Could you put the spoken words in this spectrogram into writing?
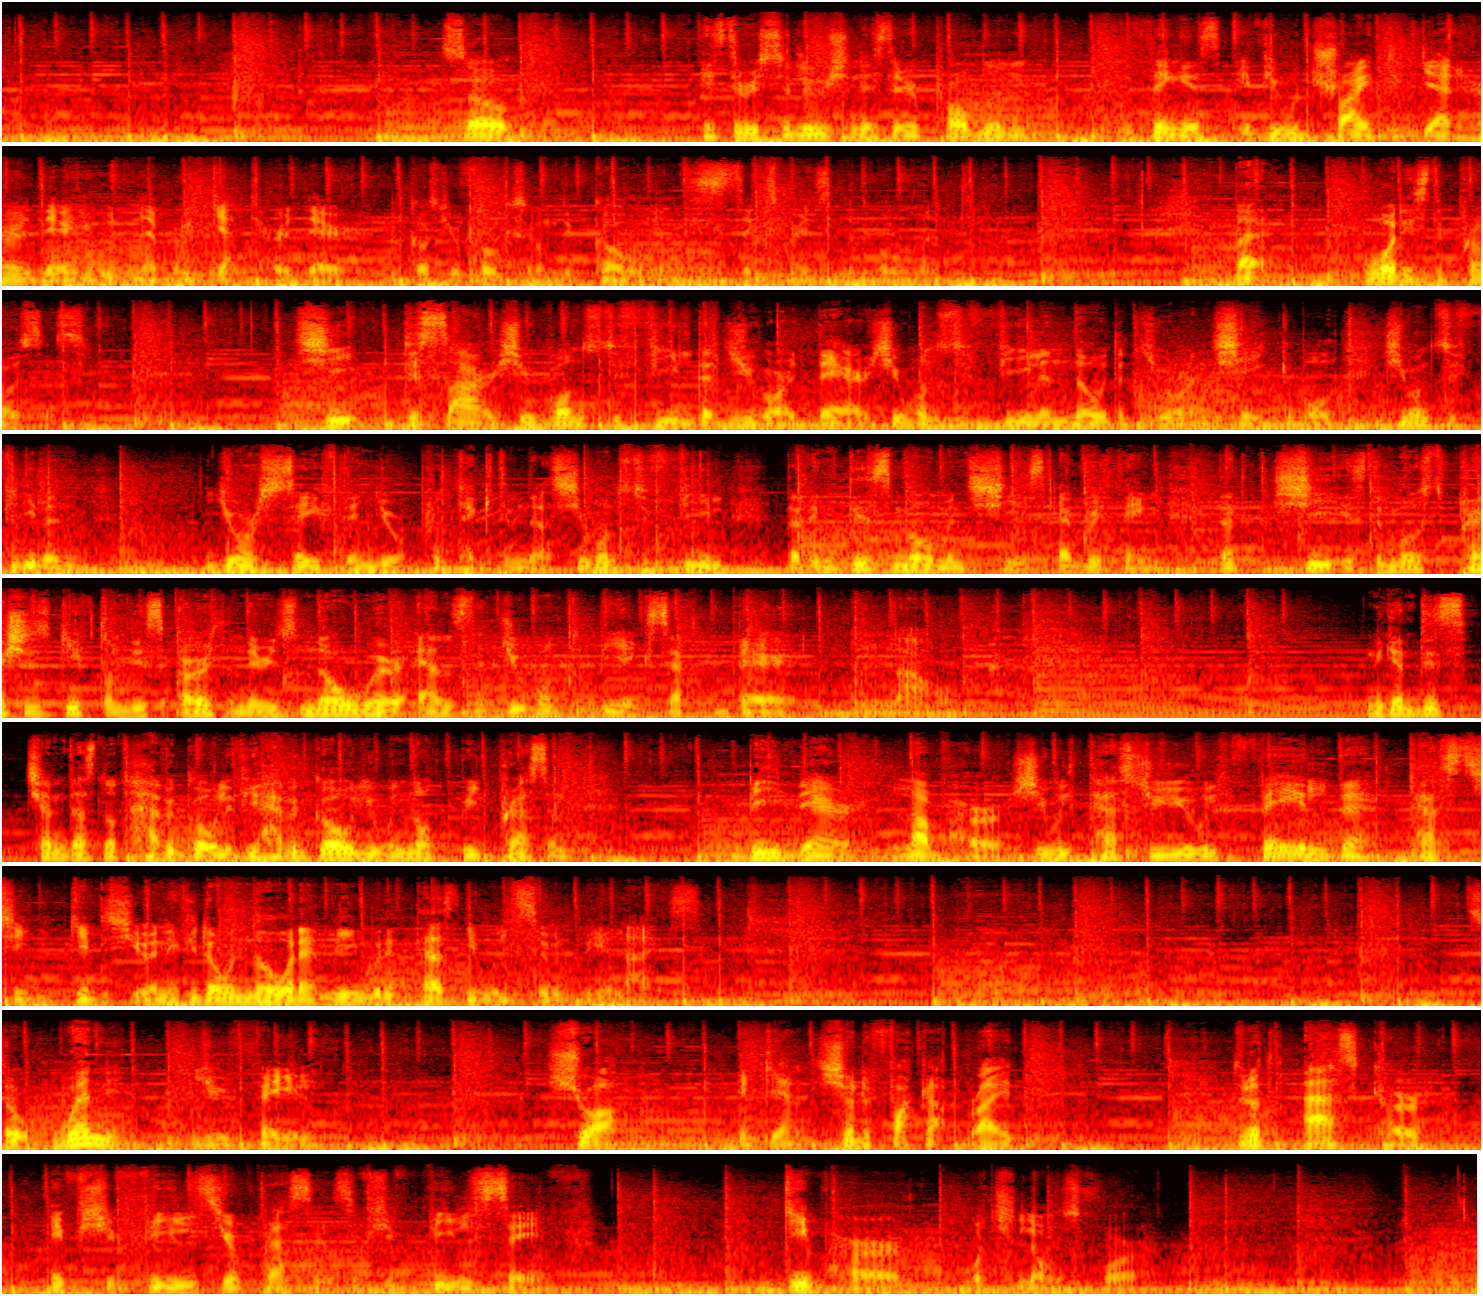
So, is there a solution? Is there a problem? The thing is, if you would try to get her there, you would never get her there because you're focusing on the goal and this is in the moment. But what is the process? She desires, she wants to feel that you are there. She wants to feel and know that you are unshakable. She wants to feel and your safety and your protectiveness. She wants to feel that in this moment she is everything, that she is the most precious gift on this earth and there is nowhere else that you want to be except there and now. And again, this channel does not have a goal. If you have a goal, you will not be present. Be there, love her. She will test you. You will fail the test she gives you. And if you don't know what I mean with a test, you will soon realize. So when you fail, show up again. Show the fuck up, right? Do not ask her if she feels your presence, if she feels safe. Give her what she longs for.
